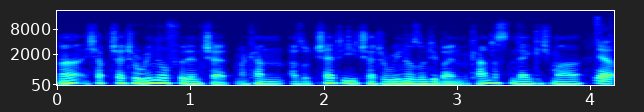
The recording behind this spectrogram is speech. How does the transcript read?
Ne? Ich habe Chatterino für den Chat. Man kann, also Chatty, Chatterino sind die beiden bekanntesten, denke ich mal. Ja.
